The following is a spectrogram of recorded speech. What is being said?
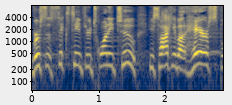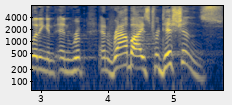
Verses 16 through 22, he's talking about hair splitting and, and, and rabbis' traditions.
